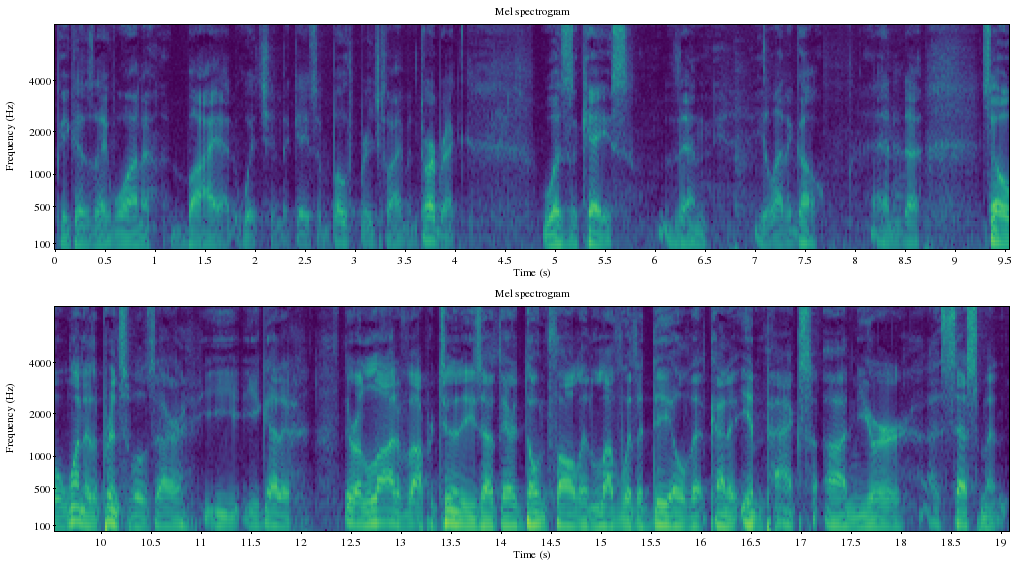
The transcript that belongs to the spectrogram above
because they want to buy it, which in the case of both Bridge Climb and Torbreck was the case, then you let it go, and. Uh, so one of the principles are you, you got to. There are a lot of opportunities out there. Don't fall in love with a deal that kind of impacts on your assessment,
